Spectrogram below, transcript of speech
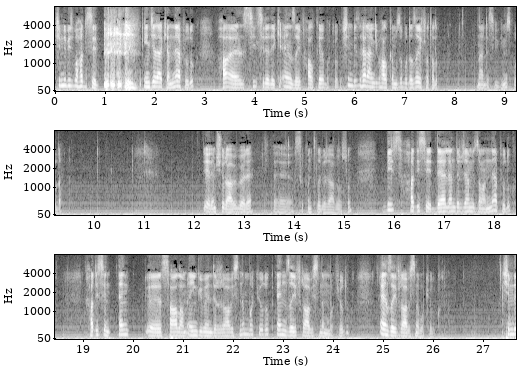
Şimdi biz bu hadisi incelerken ne yapıyorduk? Ha, e, silsiledeki en zayıf halkaya bakıyorduk. Şimdi biz herhangi bir halkamızı burada zayıflatalım. Nerede silgimiz? Burada. Diyelim şu ravi böyle e, sıkıntılı bir ravi olsun. Biz hadisi değerlendireceğimiz zaman ne yapıyorduk? Hadisin en e, sağlam, en güvenilir ravisinden bakıyorduk? En zayıf ravisinden mi bakıyorduk? En zayıf ravisine bakıyorduk. Şimdi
